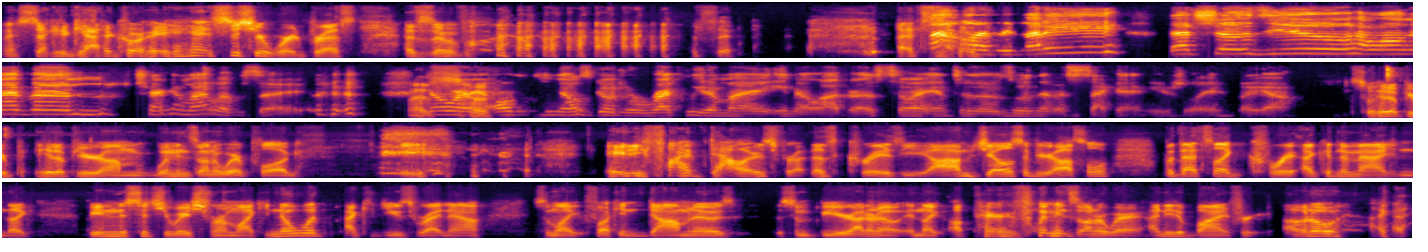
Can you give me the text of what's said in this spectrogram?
a second category. It's just your WordPress. That's so. That's it. That's so, everybody, that shows you how long I've been checking my website. Don't worry, so- all the emails go directly to my email address, so I answer those within a second usually. But yeah. so hit up your hit up your um women's underwear plug. Eighty-five dollars for that's crazy. I'm jealous of your hustle, but that's like cra- I couldn't imagine like being in a situation where I'm like, you know what, I could use right now some like fucking Domino's, some beer, I don't know, and like a pair of women's underwear. I need to buy it for. I don't know.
